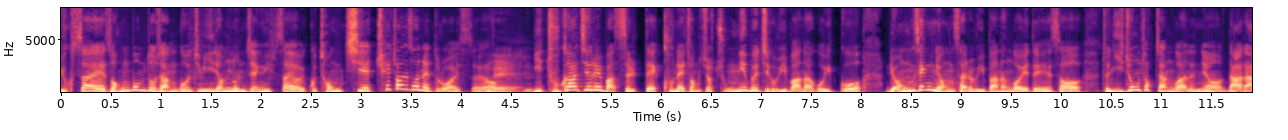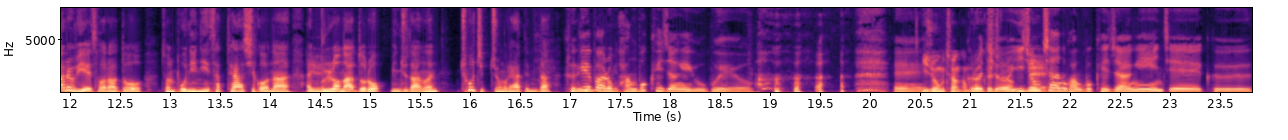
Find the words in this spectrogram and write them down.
육사에서 홍범도 장군 지금 이념 논쟁에 휩싸여 있고 정치의 최전선에 들어와 있어요. 네. 이두 가지를 봤을 때 군의 정치적 중립을 지금 위반하고 있고 영생 영사를 위반한 거에 대해서 전 이종석 장관은요. 나라 나라를 위해서라도 저는 본인이 사퇴하시거나 아니 예. 물러나도록 민주당은 초집중을 해야 된다. 그게 바로 봅니다. 광복회장의 요구예요. 예. 이종찬 광복회장. 그렇죠. 네. 이종찬 광복회장이 이제 그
